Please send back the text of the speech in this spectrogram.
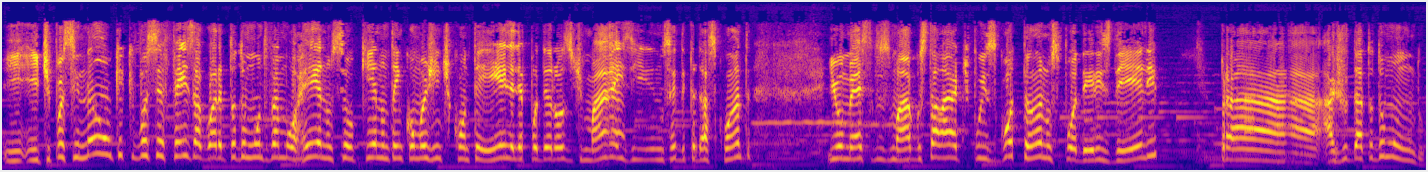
E, e tipo assim, não, o que, que você fez agora? Todo mundo vai morrer, não sei o que, não tem como a gente conter ele, ele é poderoso demais e não sei do que das quantas. E o mestre dos magos tá lá, tipo, esgotando os poderes dele pra ajudar todo mundo.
